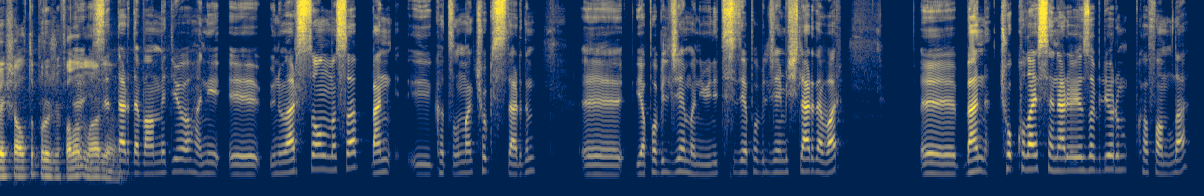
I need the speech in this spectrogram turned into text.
5-6 proje falan Ee, var yani. İzzetler devam ediyor. Hani e, üniversite olmasa ben e, katılmak çok isterdim. E, yapabileceğim hani Unity'siz yapabileceğim işler de var. E, ben çok kolay senaryo yazabiliyorum kafamda.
